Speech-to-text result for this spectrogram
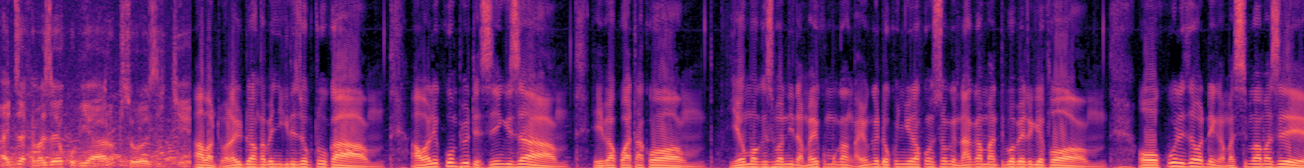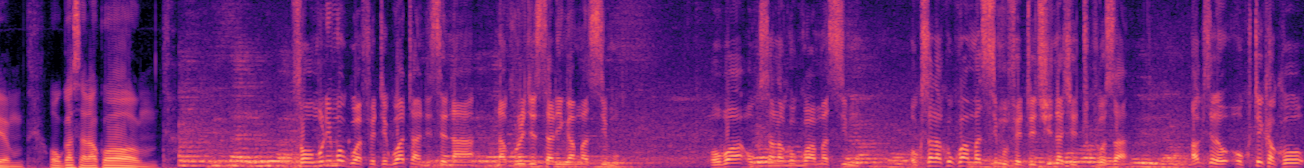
aidi zaffe bazeeyo ku byalo tusobole ozijje abantu balabiddwa nga benyigiriza okutuuka awali kompyuta ezingiza ebibakwatako ye omwogezi wa nira mike muganga ayongedde okunywera ku nsonga n'agamba nti bo beetegefu okuweereza wadde nga amasimu amaze okugasalako fe omulimu gwaffe tegwatandise na, na kuregistaringa amasimu oba okusalako kw'amasimu okusalako kw'amasimu ffe tekirina kyetukosa actually okuteekako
